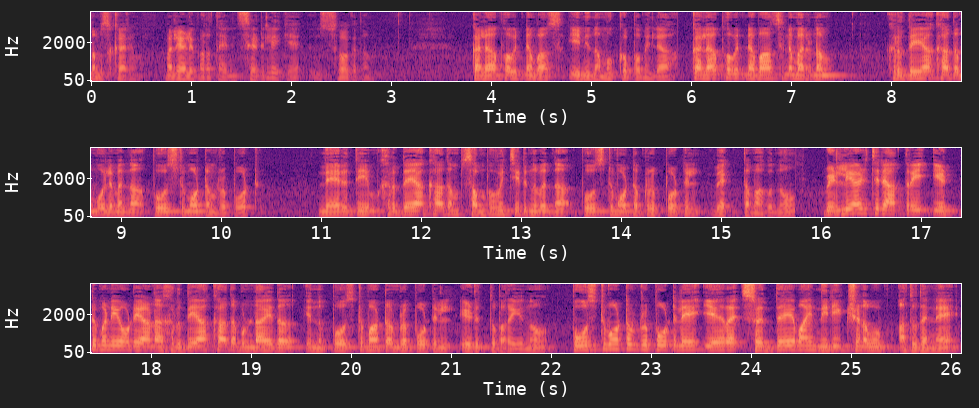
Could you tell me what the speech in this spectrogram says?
നമസ്കാരം. മലയാളി വാർത്ത ഇൻസൈഡിലേക്ക് സ്വാഗതം. കലാഭവൻ നവാസ് ഇനി നമുക്കൊപ്പമില്ല. കലാഭവൻ നവാസിന്റെ മരണം ഹൃദയാഘാതം മൂലമെന്ന പോസ്റ്റ്മോർട്ടം റിപ്പോർട്ട്. നേരത്തെയും ഹൃദയാഘാതം സംഭവിച്ചിരുന്നുവെന്ന പോസ്റ്റ്മോർട്ടം റിപ്പോർട്ടിൽ വ്യക്തമാകുന്നു. വെള്ളിയാഴ്ച രാത്രി എട്ട് മണിയോടെയാണ് ഹൃദയാഘാതമുണ്ടായത് എന്ന് പോസ്റ്റ്മോർട്ടം റിപ്പോർട്ടിൽ എടുത്തു പറയുന്നു. പോസ്റ്റ്മോർട്ടം റിപ്പോർട്ടിലെ ഏറെ ശ്രദ്ധേയമായ നിരീക്ഷണവും അതുതന്നെ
